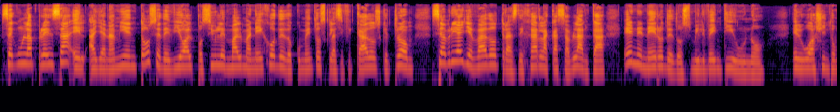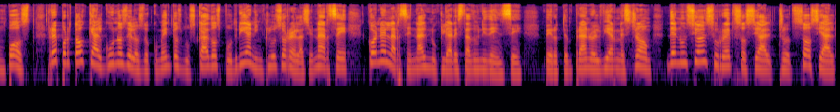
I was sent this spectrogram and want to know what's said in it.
Según la prensa, el allanamiento se debió al posible mal manejo de documentos clasificados que Trump se habría llevado tras dejar la Casa Blanca en enero de 2021. El Washington Post reportó que algunos de los documentos buscados podrían incluso relacionarse con el arsenal nuclear estadounidense, pero temprano el viernes Trump denunció en su red social Truth Social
